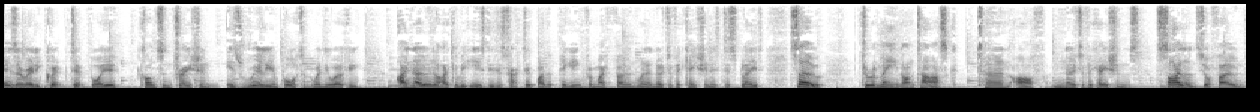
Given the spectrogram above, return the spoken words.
Here's a really quick tip for you. Concentration is really important when you're working. I know that I can be easily distracted by the pinging from my phone when a notification is displayed. So, to remain on task, turn off notifications. Silence your phone.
